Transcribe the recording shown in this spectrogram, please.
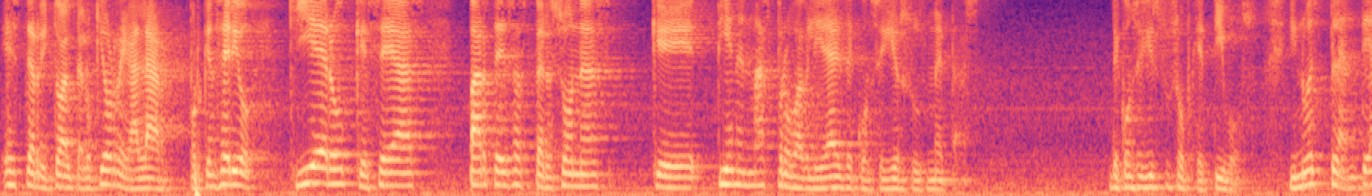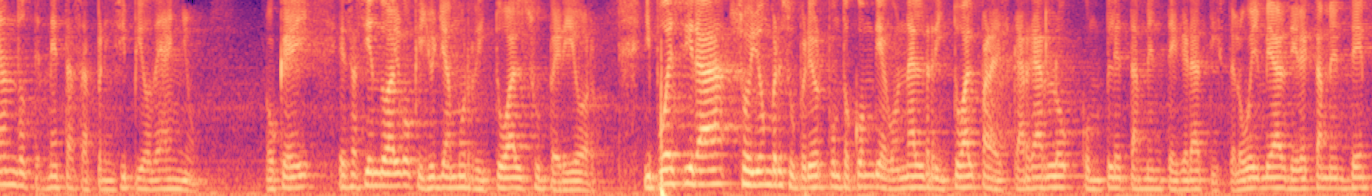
este ritual, te lo quiero regalar, porque en serio, quiero que seas parte de esas personas que tienen más probabilidades de conseguir sus metas, de conseguir sus objetivos. Y no es planteándote metas a principio de año, ¿ok? Es haciendo algo que yo llamo ritual superior. Y puedes ir a soyhombresuperior.com diagonal ritual para descargarlo completamente gratis. Te lo voy a enviar directamente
